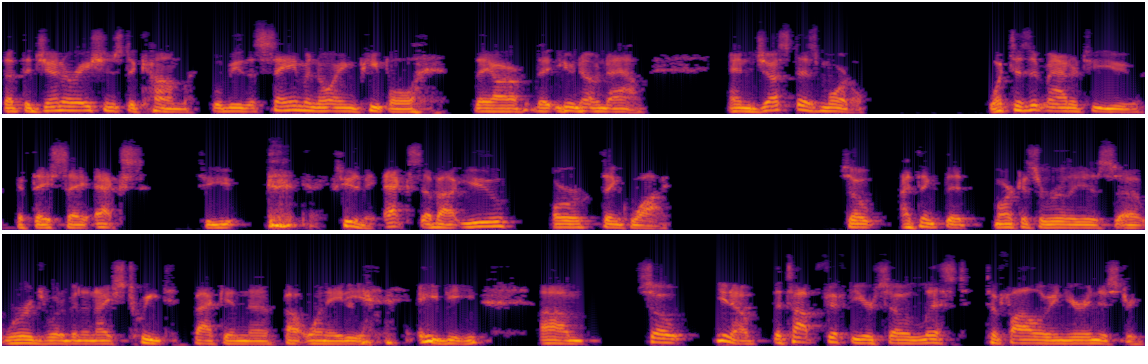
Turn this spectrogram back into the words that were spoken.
that the generations to come will be the same annoying people they are that you know now, and just as mortal. What does it matter to you if they say X to you, excuse me, X about you or think Y? So I think that Marcus Aurelius' uh, words would have been a nice tweet back in uh, about 180 AD. Um, so, you know, the top 50 or so list to follow in your industry.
